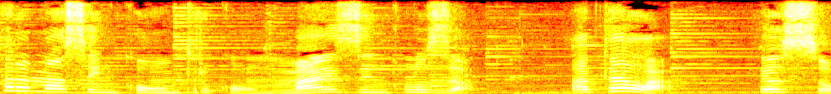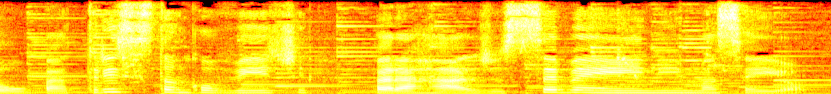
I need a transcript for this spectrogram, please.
para nosso encontro com mais inclusão. Até lá! Eu sou Patrícia Stankovic para a Rádio CBN Maceió.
